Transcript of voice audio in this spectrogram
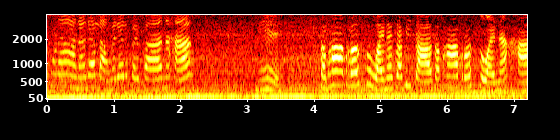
คู่หน้านะ ด้านหลังไม่ได้ไฟฟ้านะคะ นี่ สภาพรถสวยนะจ๊ะพี่จ๋าสภาพรถสวยนะคะ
